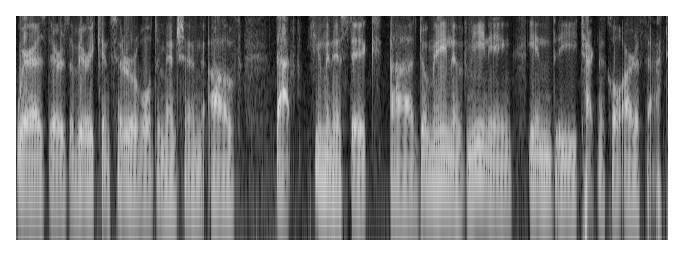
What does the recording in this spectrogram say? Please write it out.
whereas there's a very considerable dimension of that humanistic uh, domain of meaning in the technical artifact.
